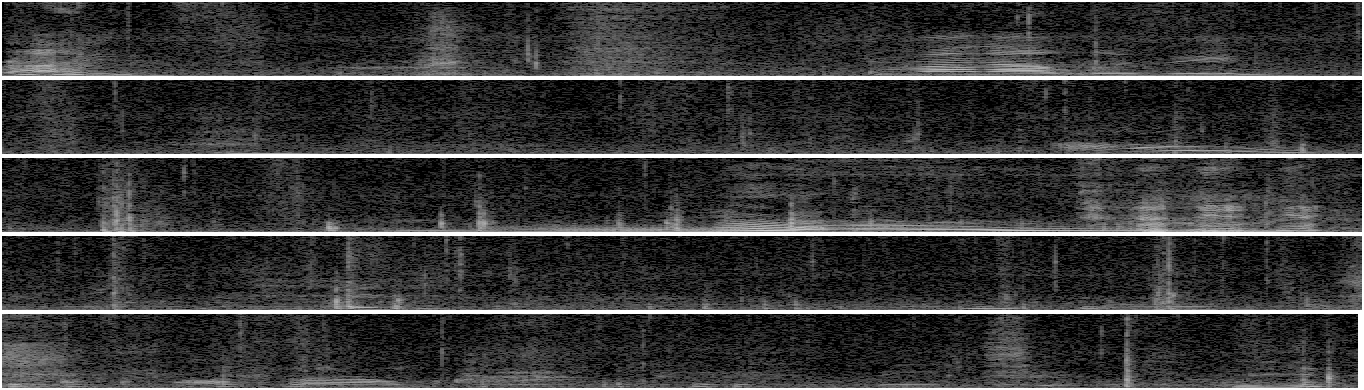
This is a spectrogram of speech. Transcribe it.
Run. Come on out, Lizzie. And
